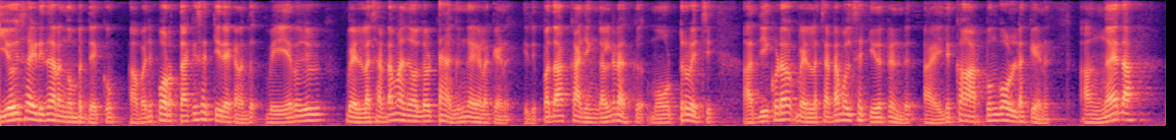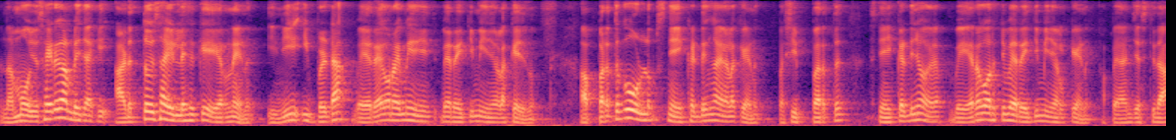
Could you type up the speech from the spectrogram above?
ഈ ഒരു സൈഡിൽ നിന്ന് ഇറങ്ങുമ്പോഴത്തേക്കും അവർ പുറത്താക്കി സെറ്റ് ചെയ്തേക്കണത് വേറൊരു വെള്ളച്ചാട്ടം മഞ്ഞ ടാങ്കും കാര്യങ്ങളൊക്കെയാണ്. ഇതിപ്പോൾ അതാ കരിങ്കലിന്റെ ഇടയ്ക്ക് മോട്ടർ വെച്ച് അതിൽ കൂടെ വെള്ളച്ചാട്ടം പോലെ സെറ്റ് ചെയ്തിട്ടുണ്ട്. അതിൽ കാർപ്പും ഗോൾഡൊക്കെയാണ് അങ്ങനെ ദാ നമ്മൾ ഒരു സൈഡ് കംപ്ലീറ്റ് ആക്കി അടുത്തൊരു സൈഡിലേക്ക് കയറണേണ് ഇനി ഇവിടെ വേറെ കുറേ മീൻ വെറൈറ്റി മീനുകളൊക്കെ ആയിരുന്നു. അപ്പുറത്ത് കൂടുതലും സ്നേക്ക് ഹെഡും കാര്യങ്ങളൊക്കെയാണ്. പക്ഷേ ഇപ്പുറത്ത് സ്നേക്ക് ഹെഡിന് പകരം വേറെ കുറച്ച് വെറൈറ്റി മീനുകളൊക്കെയാണ്. അപ്പോൾ ഞാൻ ജസ്റ്റ് ഇതാ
